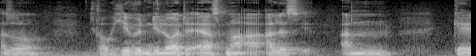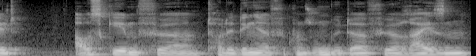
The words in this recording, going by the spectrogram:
Also ich glaube, hier würden die Leute erstmal alles an Geld ausgeben für tolle Dinge, für Konsumgüter, für Reisen.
